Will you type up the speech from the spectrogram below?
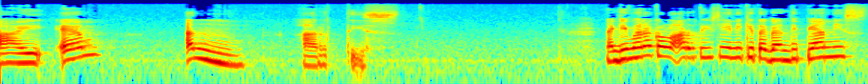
I am an artis. Nah, gimana kalau artisnya ini kita ganti pianis?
